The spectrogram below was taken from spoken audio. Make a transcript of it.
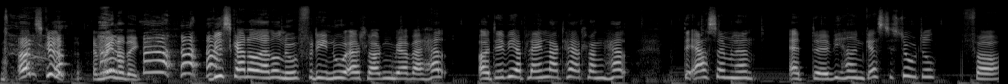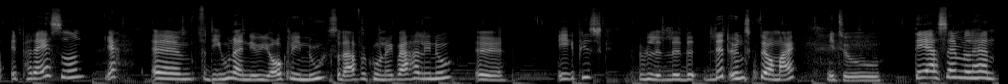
Undskyld, jeg mener det ikke. Vi skal noget andet nu, fordi nu er klokken ved at være halv. Og det, vi har planlagt her klokken halv, det er simpelthen, at øh, vi havde en gæst i studiet for et par dage siden. Ja. Øhm, fordi hun er i New York lige nu, så derfor kunne hun ikke være her lige nu. Øh, episk. Lidt, lidt, lidt ønske, det var mig. Me too. Det er simpelthen...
